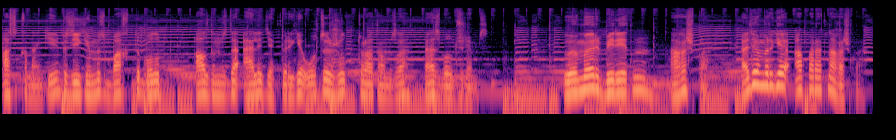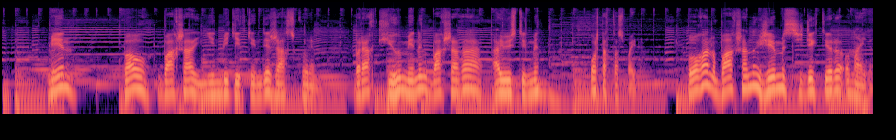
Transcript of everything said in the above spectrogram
асқаннан кейін біз екеуміз бақытты болып алдымызда әлі де бірге 30 жыл тұратынымызға мәз болып жүреміз. Өмір беретін ағаш па? Әлде өмірге апаратын ағаш па? Мен бау бақша еңбек еткенде жақсы көремін. Бірақ күйеуім менің бақшаға әуестігімен ортақтаспайды. Оған бақшаның жеміс жидектері ұнайды.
